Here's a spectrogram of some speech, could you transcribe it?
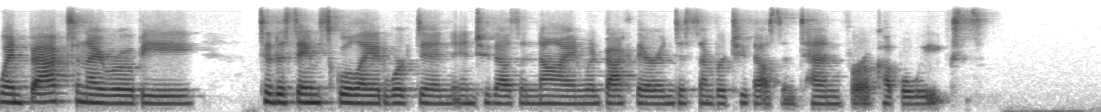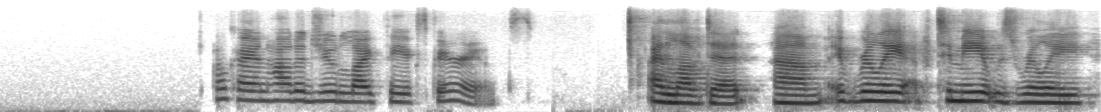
went back to Nairobi to the same school I had worked in in 2009. Went back there in December 2010 for a couple weeks. Okay, and how did you like the experience? I loved it. Um, it really, to me, it was really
